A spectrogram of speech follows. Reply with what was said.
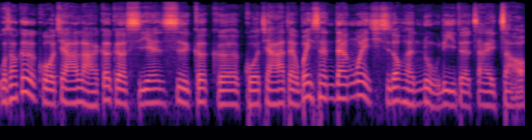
我知道各个国家啦，各个实验室、各个国家的卫生单位其实都很努力的在找，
